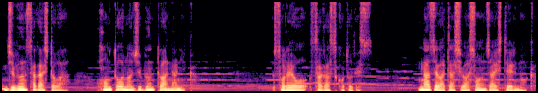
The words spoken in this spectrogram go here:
自分探しとは本当の自分とは何か？それを探すことです。なぜ私は存在しているのか？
